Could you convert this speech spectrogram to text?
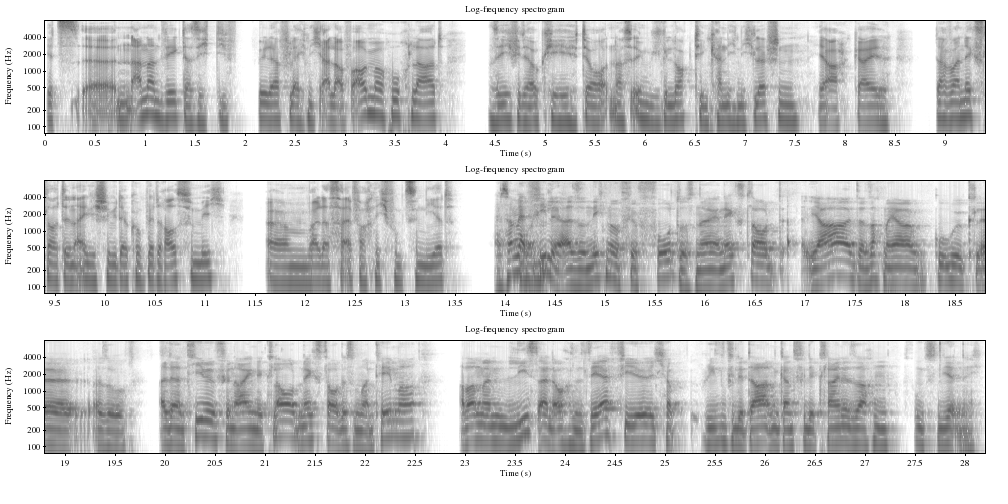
jetzt äh, einen anderen Weg, dass ich die Bilder vielleicht nicht alle auf einmal hochlade. Dann sehe ich wieder, okay, der Ordner ist irgendwie gelockt, den kann ich nicht löschen. Ja, geil. Da war Nextcloud dann eigentlich schon wieder komplett raus für mich, ähm, weil das einfach nicht funktioniert. Das haben ja viele, also nicht nur für Fotos. Ne? Nextcloud, ja, da sagt man ja, Google, äh, also Alternative für eine eigene Cloud. Nextcloud ist immer ein Thema. Aber man liest halt auch sehr viel. Ich habe riesen viele Daten, ganz viele kleine Sachen. Es funktioniert nicht.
